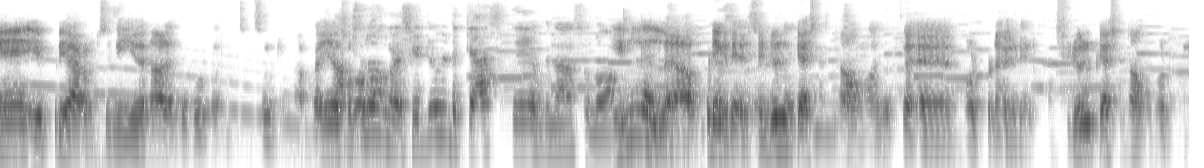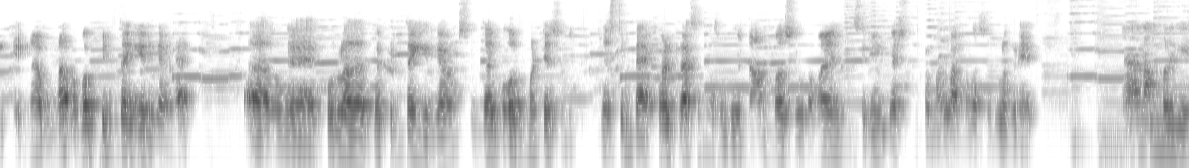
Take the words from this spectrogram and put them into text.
ஏன் எப்படி ஆரம்பிச்சது? எதனால இந்த ரூட் வந்துச்சுன்னு சொல்லிட்டு நிறைய உங்களை ஷெட்யூல்டு கேஸ்ட் அப்படின்னு சொல்லுவாங்க. இல்ல இல்ல. அப்படி கிடையாது. ஷெட்யூல் கேஸ்ட் அவங்க வந்து நோட் பண்ணவே கிடையாது. ஷெட்யூல் கேஸ்ட் அவங்க நோட் பண்ணிருக்காங்க அப்படின்னா ரொம்ப பின்தங்கி இருக்காங்க. அவங்க பொருளாதாரத்தை பின்தங்கி இருக்காங்கன்னு சொல்லி கவர்மெண்ட்டே சொல்லுது. ஜஸ்ட் பேக்வர்ட் கிளாஸ் தான் சொல்லுது. நம்ம சொல்ற மாதிரி ஷெட்யூல் கேஸ்ட் மாதிரி அவங்க சொல்ல கிடையாது. ஏன்னா நம்மளுக்கு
